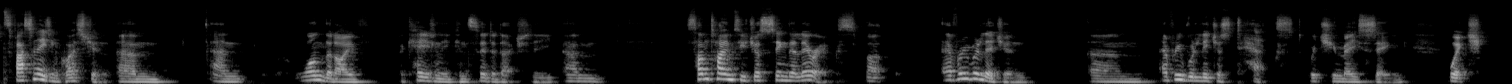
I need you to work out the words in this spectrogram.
It's a fascinating question, um, and one that I've occasionally considered actually. Um, sometimes you just sing the lyrics, but every religion, um, every religious text which you may sing, which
